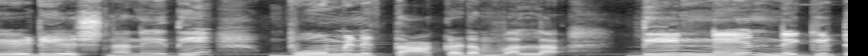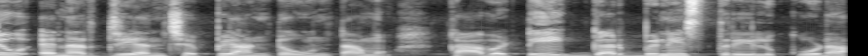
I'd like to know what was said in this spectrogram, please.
రేడియేషన్ అనేది భూమిని భూమిని తాకడం వల్ల దీన్నే నెగిటివ్ ఎనర్జీ అని చెప్పి అంటూ ఉంటాము. కాబట్టి గర్భిణీ స్త్రీలు కూడా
